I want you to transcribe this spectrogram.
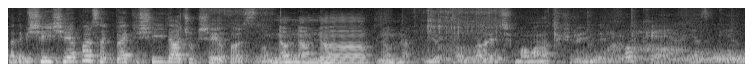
Hadi bir şeyi şey yaparsak belki şeyi daha çok şey yaparsın. Nam nam nam nam. Nam nam. Yok vallahi hiç mamana tüküreyim diyor. Korkuyor ya. Yazık kıyamam.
